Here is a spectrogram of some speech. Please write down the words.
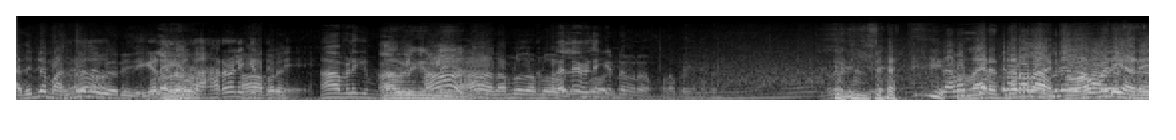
അതിന്റെ നിങ്ങളെ വിളിക്കത്തില്ലേ? വിളിക്കും. ആ, വിളിക്കാം, ആ, വിളിക്കാം. ആ, നമ്മൾ നമ്മൾ നമ്മളല്ലേ നമ്മൾ വിളിക്കണ്ട ബ്രോ നമ്മളെ പയ്യനെ കോമഡിയാണ്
